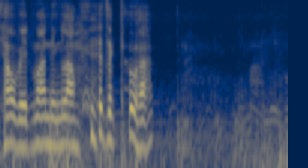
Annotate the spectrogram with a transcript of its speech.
เช่าเบ็ดมาหนึ่งลำไม่ได้สักตัว มาเลยเขา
